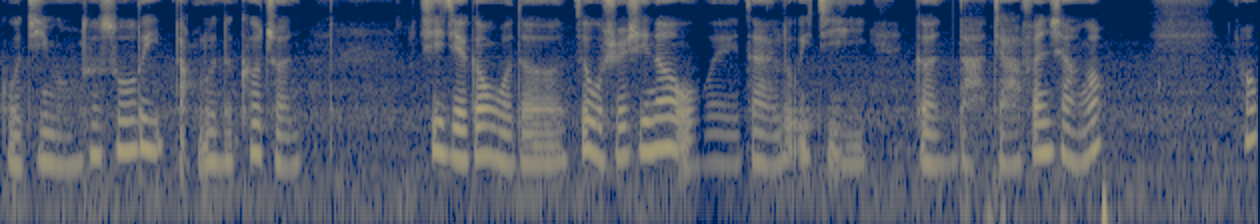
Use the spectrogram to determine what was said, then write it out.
国际蒙特梭利导论的课程。细节跟我的自我学习呢，我会再录一集跟大家分享哦。好，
